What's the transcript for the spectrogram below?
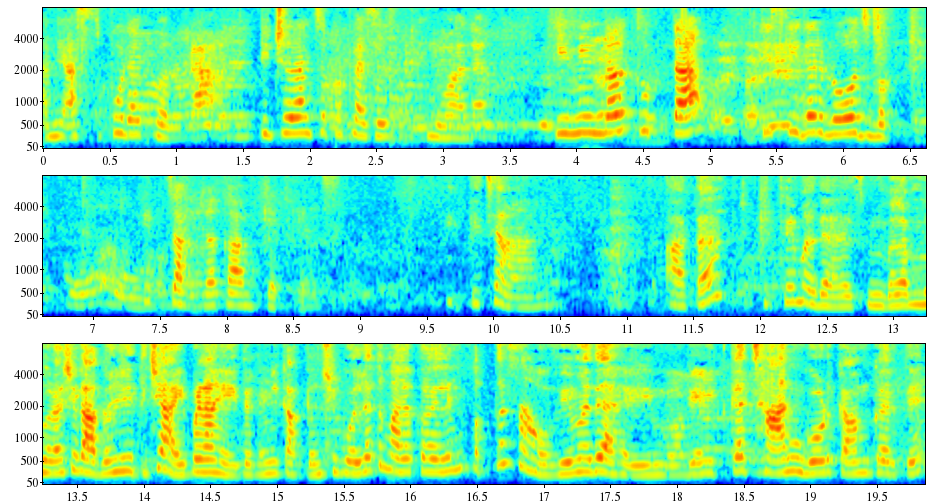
आणि असं पुढे कर. टीचरांचा पण मेसेज मिळाला की मी न चुकता ती सिरियल रोज बघते. खूप चांगलं काम केलं किती छान. आता किती मध्ये आहेस? मला मुलाची काकांची तिची आई पण आहे तर मी काकांशी बोलले तर मला कळलं मी फक्त सहावी मध्ये आहे. मग इतकं छान गोड काम करते.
